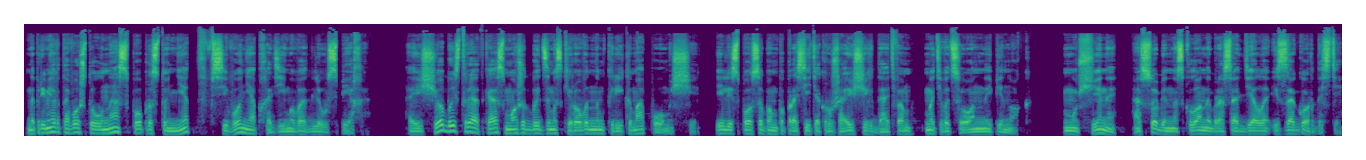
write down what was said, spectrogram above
Например, того, что у нас попросту нет всего необходимого для успеха. А еще быстрый отказ может быть замаскированным криком о помощи или способом попросить окружающих дать вам мотивационный пинок. Мужчины особенно склонны бросать дело из-за гордости.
